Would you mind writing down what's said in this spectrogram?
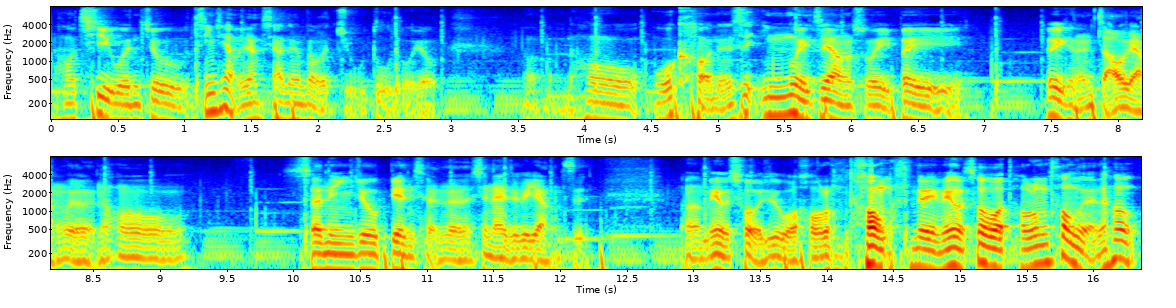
然后气温就今天好像下降到了九度左右。嗯，然后我可能是因为这样，所以被，被可能着凉了，然后声音就变成了现在这个样子。嗯，没有错，就是我喉咙痛。对，没有错，我喉咙痛了。然后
